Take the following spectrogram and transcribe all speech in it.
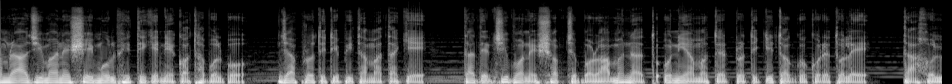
আমরা আজ ইমানের সেই মূল ভিত্তিকে নিয়ে কথা বলব, যা প্রতিটি পিতামাতাকে তাদের জীবনের সবচেয়ে বড় আমানত ও নিয়ামতের প্রতি কৃতজ্ঞ করে তোলে। তা হল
